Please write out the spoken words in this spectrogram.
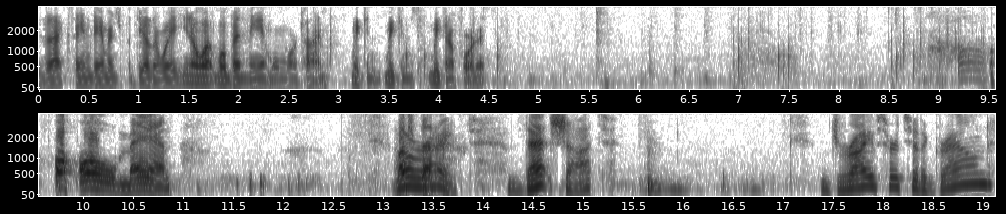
Exact same damage, but the other way. You know what? We'll bend it one more time. We can, we can, we can afford it. Oh, oh, man. Much All better. right. That shot drives her to the ground,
